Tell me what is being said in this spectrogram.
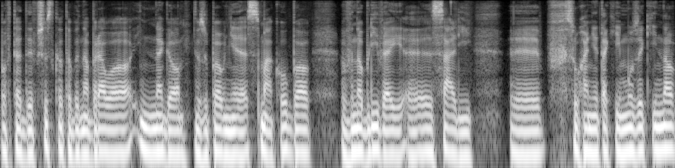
bo wtedy wszystko to by nabrało innego zupełnie smaku, bo w nobliwej y, sali y, słuchanie takiej muzyki no,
